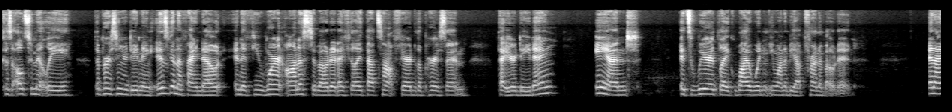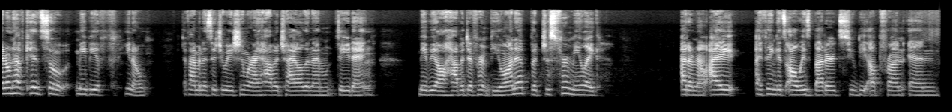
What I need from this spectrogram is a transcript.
Because ultimately, the person you're dating is going to find out. And if you weren't honest about it, I feel like that's not fair to the person that you're dating. And it's weird, like, why wouldn't you want to be upfront about it? And I don't have kids. So maybe if, you know, if I'm in a situation where I have a child and I'm dating, maybe I'll have a different view on it. But just for me, like, I don't know. I I think it's always better to be upfront and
